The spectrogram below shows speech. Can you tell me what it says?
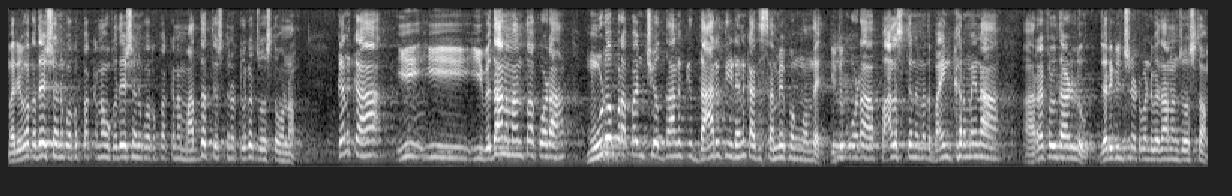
మరి ఒక దేశానికి ఒక పక్కన ఒక దేశానికి ఒక పక్కన మద్దతు ఇస్తున్నట్లుగా చూస్తూ ఉన్నాం. కనుక ఈ ఈ ఈ విధానం అంతా కూడా మూడో ప్రపంచ యుద్ధానికి దారి తీయడానికి అది సమీపంగా ఉంది. ఇటు కూడా పాలస్తీన్ మీద భయంకరమైన రైఫిల్ దాడులు జరిగించినటువంటి విధానం చూస్తాం.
